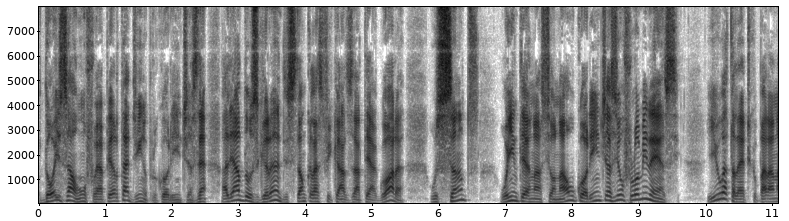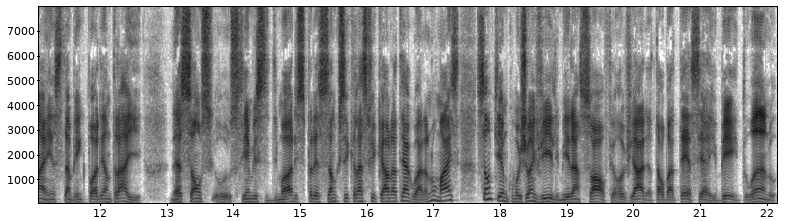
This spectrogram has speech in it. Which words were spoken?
2 a 1 um, foi apertadinho para o Corinthians, né? Aliás, dos grandes estão classificados até agora o Santos, o Internacional, o Corinthians e o Fluminense. E o Atlético Paranaense também que pode entrar aí. Né, são os, os, times de maior expressão que se classificaram até agora. No mais, são times como Joinville, Mirassol, Ferroviária, Taubaté, CRB, Ituano,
